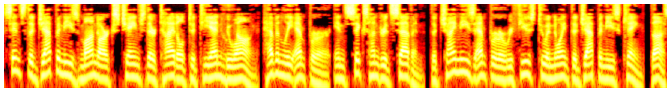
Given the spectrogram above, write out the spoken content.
Since the Japanese monarchs changed their title to Tien Huang Heavenly Emperor in 607, the Chinese emperor refused to anoint the Japanese king, thus,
